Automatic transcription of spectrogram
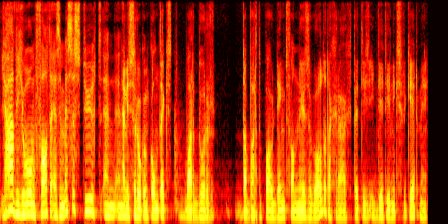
ja, die gewoon foute sms'en stuurt. En, en, En is er ook een context waardoor dat Bart de Pauw denkt van nee, ze wilden dat graag. Dat is, ik deed hier niks verkeerd mee.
